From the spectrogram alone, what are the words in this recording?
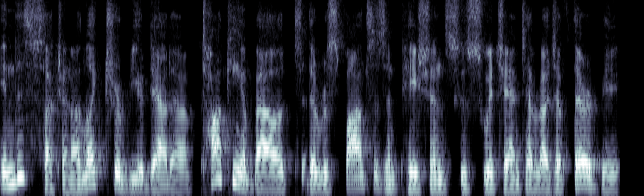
In this section, I'd like to review data talking about the responses in patients who switch anti VEGF therapy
